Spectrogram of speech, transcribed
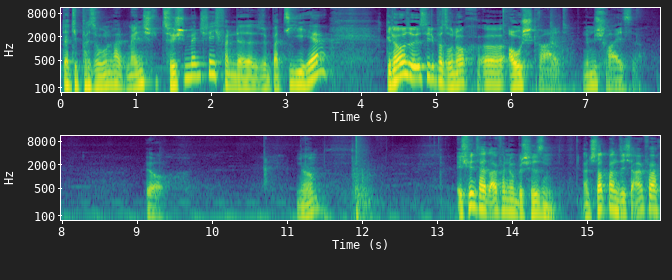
dass die Person halt mensch, zwischenmenschlich von der Sympathie her genauso ist, wie die Person auch äh, ausstrahlt. Nämlich Scheiße. Ja. Ne? Ich finde es halt einfach nur beschissen. Anstatt man sich einfach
